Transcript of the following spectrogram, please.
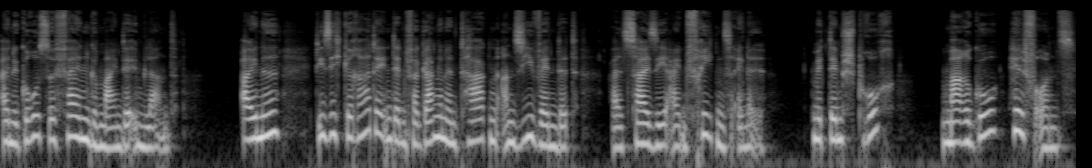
eine große Fangemeinde im Land. Eine, die sich gerade in den vergangenen Tagen an sie wendet, als sei sie ein Friedensengel, mit dem Spruch Margot, hilf uns.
